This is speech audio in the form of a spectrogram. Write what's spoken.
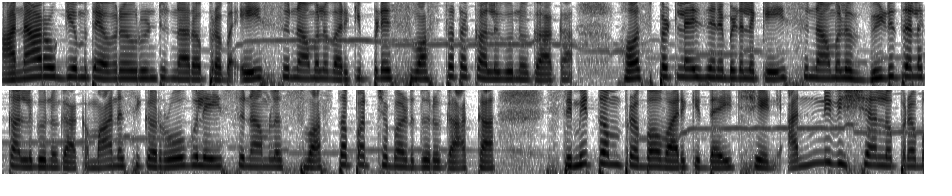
అనారోగ్యంతో ఎవరెవరు ఉంటున్నారో ప్రభ ఏసునామలు వారికి ఇప్పుడే స్వస్థత కలుగును గాక. హాస్పిటలైజ్ అయిన బిడ్డలకు ఏసునామలో విడుదల కలుగును గాక. మానసిక రోగులు ఏసునామలో స్వస్థపరచబడుదురు గాక. స్థిమితం ప్రభ వారికి దయచేయండి. అన్ని విషయాల్లో ప్రభ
